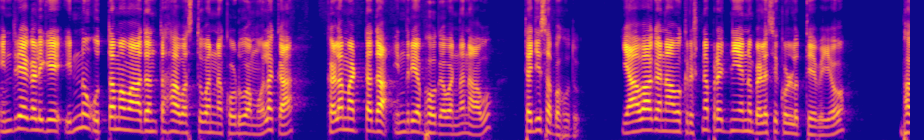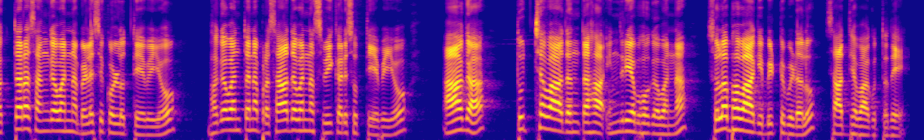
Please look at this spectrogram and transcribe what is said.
ಇಂದ್ರಿಯಗಳಿಗೆ ಇನ್ನೂ ಉತ್ತಮವಾದಂತಹ ವಸ್ತುವನ್ನು ಕೊಡುವ ಮೂಲಕ ಕಳಮಟ್ಟದ ಇಂದ್ರಿಯ ಭೋಗವನ್ನು ನಾವು ತ್ಯಜಿಸಬಹುದು. ಯಾವಾಗ ನಾವು ಕೃಷ್ಣ ಪ್ರಜ್ಞೆಯನ್ನು ಬೆಳೆಸಿಕೊಳ್ಳುತ್ತೇವೆಯೋ ಭಕ್ತರ ಸಂಘವನ್ನು ಬೆಳೆಸಿಕೊಳ್ಳುತ್ತೇವೆಯೋ ಭಗವಂತನ ಪ್ರಸಾದವನ್ನು ಸ್ವೀಕರಿಸುತ್ತೇವೆಯೋ ಆಗ ತುಚ್ಛವಾದಂತಹ ಇಂದ್ರಿಯ ಭೋಗವನ್ನು ಸುಲಭವಾಗಿ ಬಿಟ್ಟುಬಿಡಲು ಸಾಧ್ಯವಾಗುತ್ತದೆ.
